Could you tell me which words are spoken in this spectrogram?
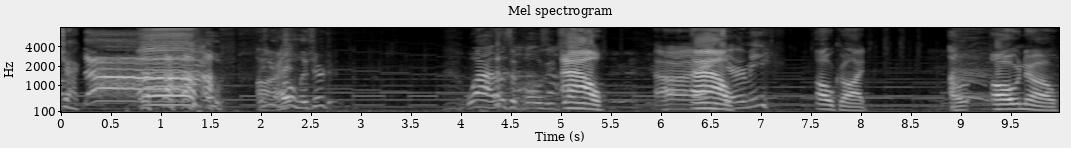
Jack. Oof. Leave me alone, lizard. Wow, that was a ballsy jump. Ow. All right, Ow. Jeremy. Oh God. Oh, oh no.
